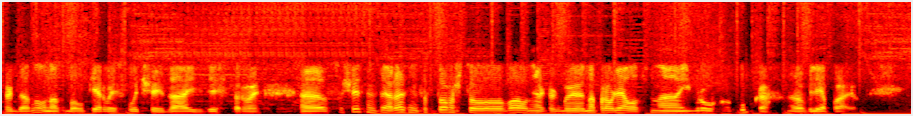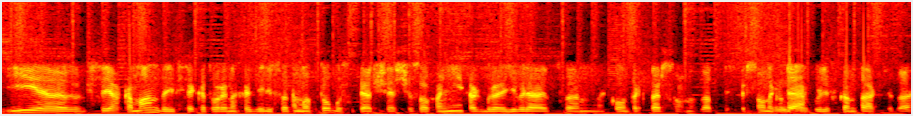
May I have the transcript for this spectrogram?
когда ну, у нас был первый случай, да, и здесь второй. Существенная разница в том, что Валня как бы направлялась на игру Кубка в Лепаю. И э, все команды, и все, которые находились в этом автобусе 5-6 часов, они как бы являются контакт то есть персоны, которые да. были в контакте, да.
